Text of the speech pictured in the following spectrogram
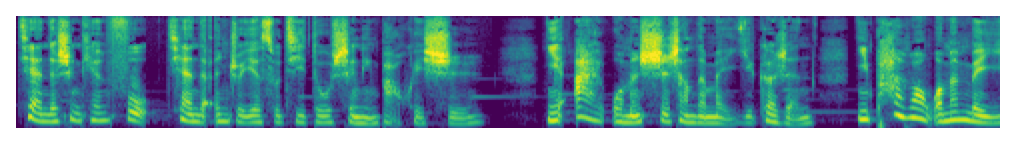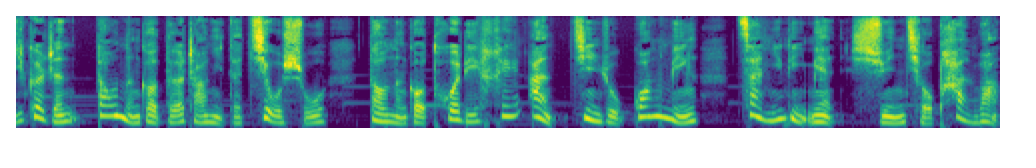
亲爱的圣天父，亲爱的恩主耶稣基督圣灵保惠师，你爱我们世上的每一个人，你盼望我们每一个人都能够得着你的救赎，都能够脱离黑暗，进入光明，在你里面寻求盼望，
